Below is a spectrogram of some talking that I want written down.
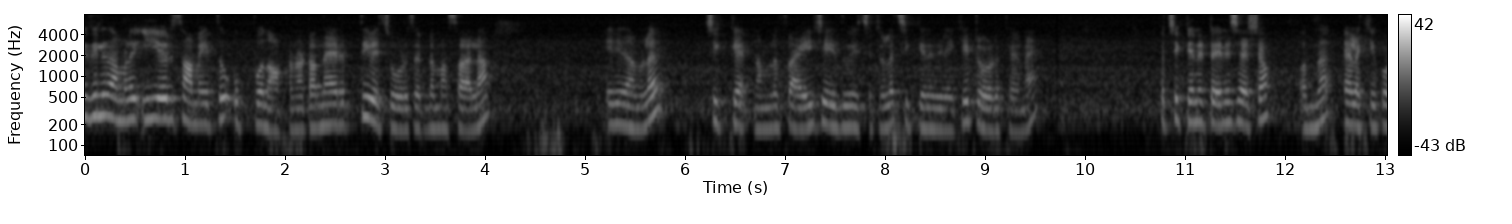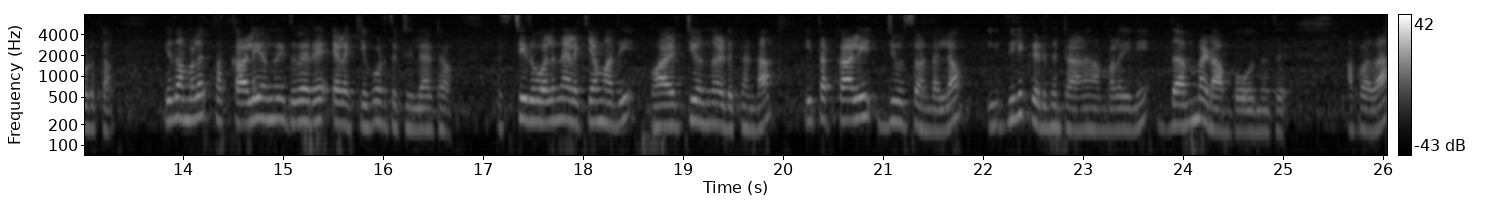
ഇതിൽ നമ്മൾ ഈ ഒരു സമയത്ത് ഉപ്പ് നോക്കണം കേട്ടോ. നിരത്തി വെച്ച് കൊടുത്തിട്ടുണ്ട് മസാല. ഇനി നമ്മൾ ചിക്കൻ നമ്മൾ ഫ്രൈ ചെയ്ത് വെച്ചിട്ടുള്ള ചിക്കൻ ഇതിലേക്ക് ഇട്ട് കൊടുക്കണേ. അപ്പോൾ ചിക്കൻ ഇട്ടതിന് ശേഷം ഒന്ന് ഇളക്കി കൊടുക്കാം. ഇത് നമ്മൾ തക്കാളി ഒന്നും ഇതുവരെ ഇളക്കി കൊടുത്തിട്ടില്ല കേട്ടോ. ജസ്റ്റ് ഇതുപോലെ ഒന്ന് ഇളക്കിയാൽ മതി. ഒന്നും എടുക്കണ്ട. ഈ തക്കാളി ജ്യൂസ് ഉണ്ടല്ലോ ഇതിൽ കിടന്നിട്ടാണ് നമ്മൾ ഇനി ദമ്മിടാൻ പോകുന്നത്. അപ്പോൾ അതാ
